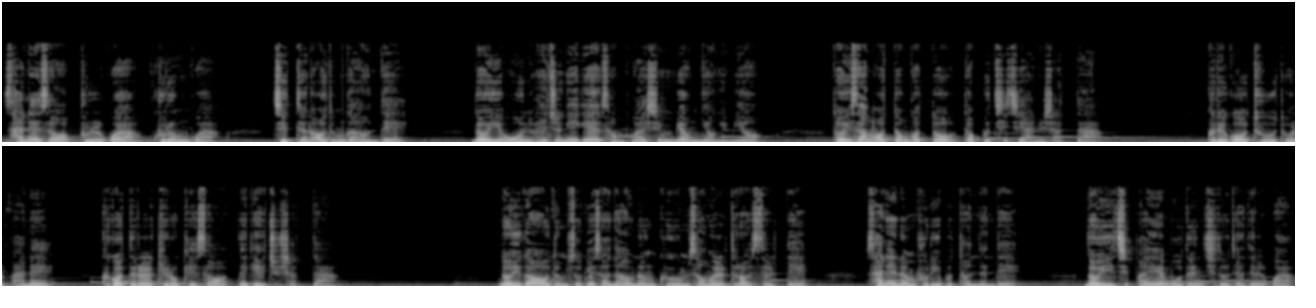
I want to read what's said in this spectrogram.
산에서 불과 구름과 짙은 어둠 가운데 너희 온 회중에게 선포하신 명령이며 더 이상 어떤 것도 덧붙이지 않으셨다. 그리고 두 돌판에 그것들을 기록해서 내게 주셨다. 너희가 어둠 속에서 나오는 그 음성을 들었을 때 산에는 불이 붙었는데 너희 지파의 모든 지도자들과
